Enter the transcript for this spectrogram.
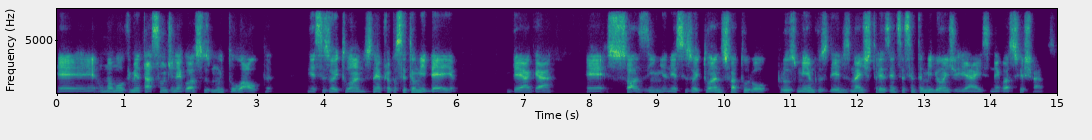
é, uma movimentação de negócios muito alta nesses oito anos. Né? Para você ter uma ideia, BH é, sozinha nesses oito anos faturou para os membros deles mais de 360 milhões de reais em negócios fechados.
